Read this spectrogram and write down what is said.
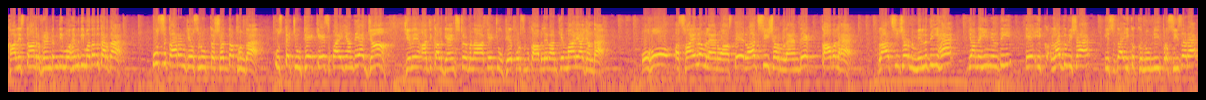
ਖਾਲਿਸਤਾਨ ਰੈਫਰੈਂਡਮ ਦੀ ਮੁਹਿੰਮ ਦੀ ਮਦਦ ਕਰਦਾ ਹੈ। ਉਸ ਕਾਰਨ ਜੇ ਉਸ ਨੂੰ ਤਸ਼ੱਦਦ ਹੁੰਦਾ ਉਸ ਤੇ ਝੂਠੇ ਕੇਸ ਪਾਏ ਜਾਂਦੇ ਆ ਜਾਂ ਜਿਵੇਂ ਅੱਜ ਕੱਲ ਗੈਂਗਸਟਰ ਬਣਾ ਕੇ ਝੂਠੇ ਪੁਲਿਸ ਮੁਕਾਬਲੇ ਬਣ ਕੇ ਮਾਰਿਆ ਜਾਂਦਾ ਹੈ। ਉਹ ਅਸਾਈਲਮ ਲੈਣ ਵਾਸਤੇ ਰਾਜਸੀ ਸ਼ਰਨ ਲੈਣ ਦੇ ਕਾਬਲ ਹੈ। ਰਾਜਸੀ ਸ਼ਰਨ ਮਿਲਦੀ ਹੈ ਜਾਂ ਨਹੀਂ ਮਿਲਦੀ, ਇਹ ਇੱਕ ਅਲੱਗ ਵਿਸ਼ਾ ਹੈ, ਇਸ ਦਾ ਇੱਕ ਕਾਨੂੰਨੀ ਪ੍ਰੋਸੀਜਰ ਹੈ।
